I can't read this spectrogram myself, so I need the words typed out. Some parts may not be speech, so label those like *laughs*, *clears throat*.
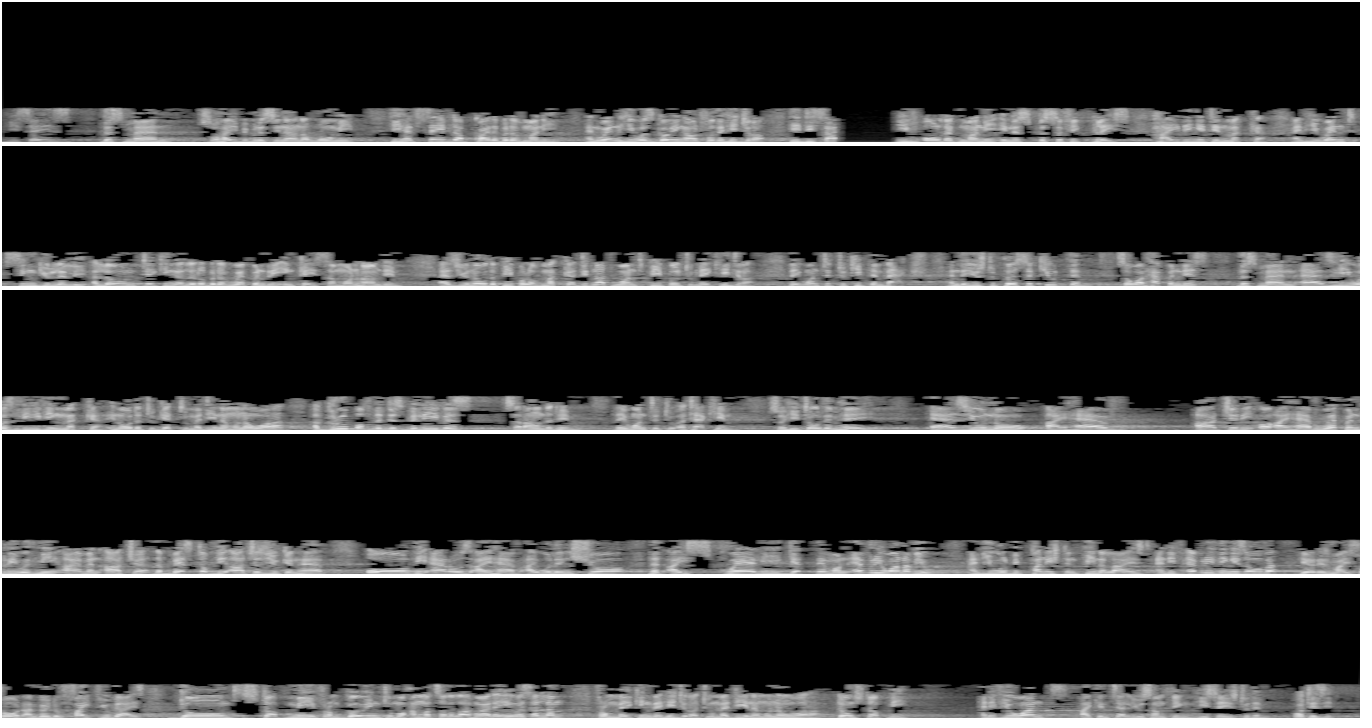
he says, this man, Suhaib ibn Sinan al-Rumi, he had saved up quite a bit of money. And when he was going out for the hijrah, he decided leave all that money in a specific place, hiding it in Mecca. And he went singularly, alone, taking a little bit of weaponry in case someone harmed him. As you know, the people of Mecca did not want people to make hijrah. They wanted to keep them back. And they used to persecute them. So what happened is, this man, as he was leaving Mecca, in order to get to Medina Munawwara, a group of the disbelievers surrounded him. They wanted to attack him. So he told them, hey, as you know, I have archery or I have weaponry with me, I'm an archer, the best of the archers you can have. All the arrows I have, I will ensure that I squarely get them on every one of you. And you will be punished and penalized. And if everything is over, here is my sword. I'm going to fight you guys. Don't stop me from going to Muhammad sallallahu alayhi wasallam, from making the hijrah to Medina Munawwara. Don't stop me. And if you want, I can tell you something, he says to them. What is it?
